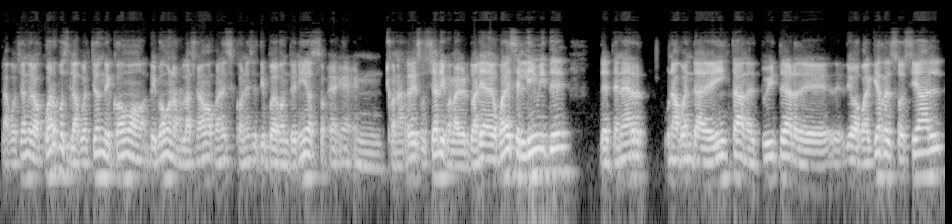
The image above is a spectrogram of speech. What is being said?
la cuestión de los cuerpos y la cuestión de cómo, de cómo nos relacionamos con ese, con ese tipo de contenidos con las redes sociales y con la virtualidad. ¿Cuál es el límite de tener una cuenta de Instagram, de Twitter, de, digo, cualquier red social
